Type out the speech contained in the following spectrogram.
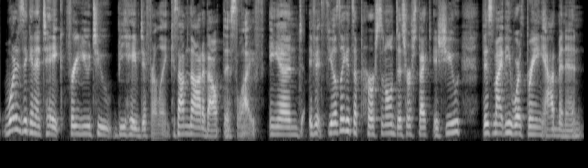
what is it going to take for you to behave differently? Cause I'm not about this life. And if it feels like it's a personal disrespect issue, this might be worth bringing admin in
